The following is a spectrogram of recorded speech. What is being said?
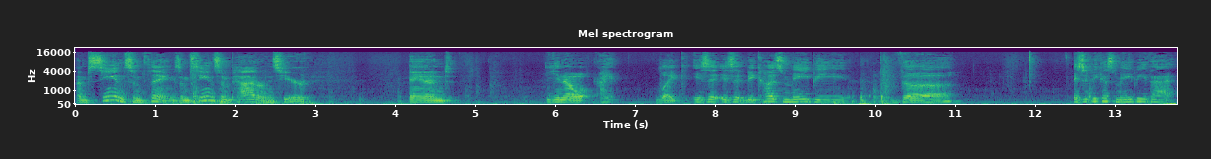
I'm seeing some things. I'm seeing some patterns here, and you know, I like. Is it is it because maybe the is it because maybe that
